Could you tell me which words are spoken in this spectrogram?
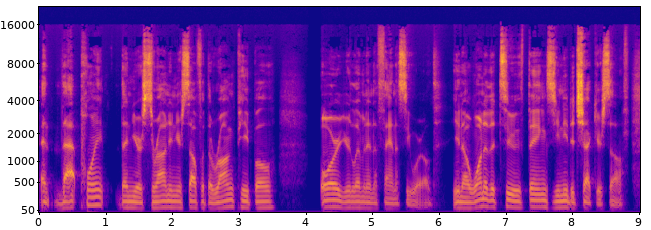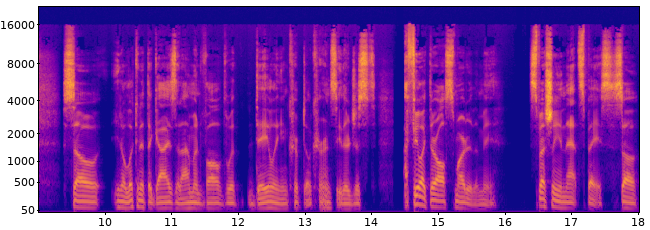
at that point, then you're surrounding yourself with the wrong people or you're living in a fantasy world. You know, one of the two things you need to check yourself. So, you know, looking at the guys that I'm involved with daily in cryptocurrency, they're just, I feel like they're all smarter than me, especially in that space. So,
